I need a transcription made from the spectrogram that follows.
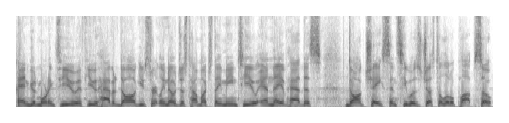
And good morning to you. If you have a dog, you certainly know just how much they mean to you, and they have had this dog chase since he was just a little pup. So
